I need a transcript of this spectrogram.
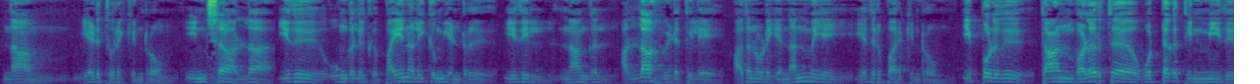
நாம் எடுத்துரைக்கின்றோம். இன்ஷா அல்லாஹ் இது உங்களுக்கு பயனளிக்கும் என்று இது இதில் நாங்கள் அல்லாஹ்விடத்திலே அதனுடைய நன்மையை எதிர்பார்க்கின்றோம். இப்பொழுது தான் வளர்த்த ஒட்டகத்தின் மீது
